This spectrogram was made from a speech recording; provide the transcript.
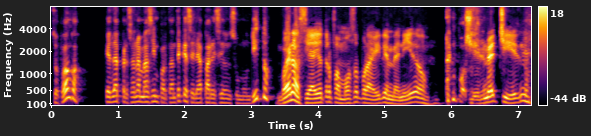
supongo, que es la persona más importante que se le ha aparecido en su mundito. Bueno, si hay otro famoso por ahí, bienvenido. Pues, Chisme, chisme.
